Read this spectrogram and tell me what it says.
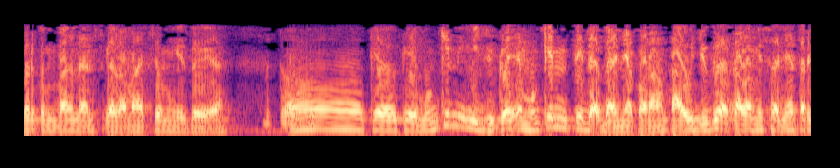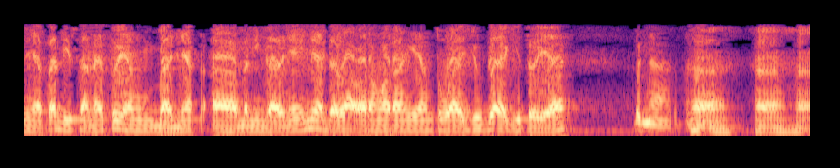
berkembang dan segala macam gitu ya. Betul. Oh, oke oke. Mungkin ini juga ya mungkin tidak banyak orang tahu juga kalau misalnya ternyata di sana itu yang banyak eh, meninggalnya ini adalah orang-orang yang tua juga gitu ya. Benar Ha, benar ha, ha,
